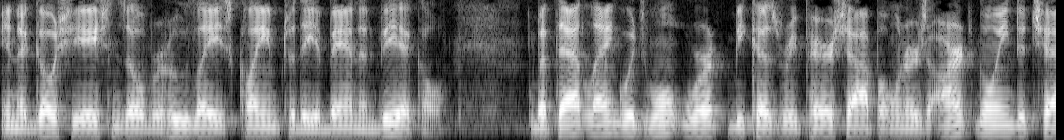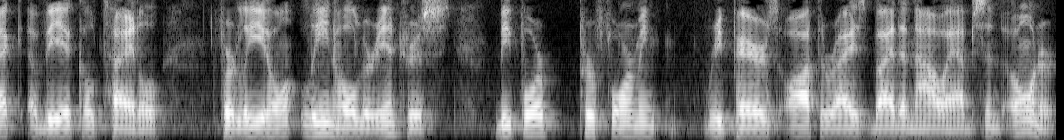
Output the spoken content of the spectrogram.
in negotiations over who lays claim to the abandoned vehicle. But that language won't work because repair shop owners aren't going to check a vehicle title for lien holder interests before performing repairs authorized by the now absent owner.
